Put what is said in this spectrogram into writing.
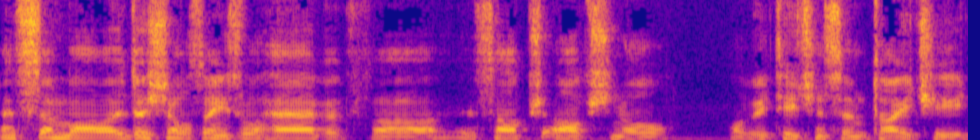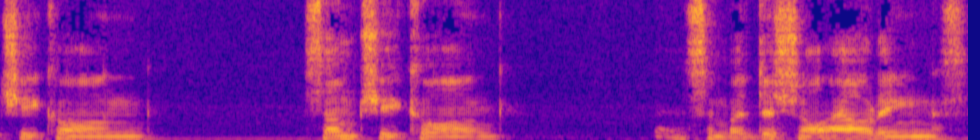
and some uh, additional things we'll have if uh, it's op- optional. I'll be teaching some Tai Chi, Qi Kong, some Qi Kong, and some additional outings.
